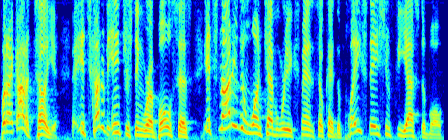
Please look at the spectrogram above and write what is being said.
But I got to tell you, it's kind of interesting where a bowl says it's not even one, Kevin, where you expand and say, okay, the PlayStation Fiesta Bowl,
